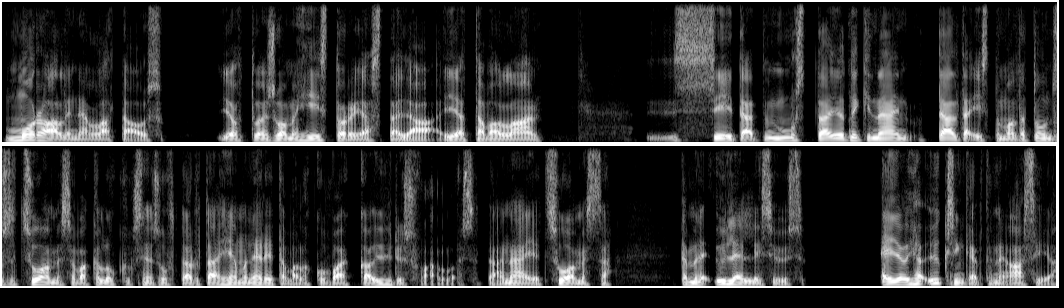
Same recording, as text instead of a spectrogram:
moraalinen lataus johtuen Suomen historiasta ja, ja tavallaan – siitä, että musta jotenkin näin tältä istumalta tuntuisi, että Suomessa vaikka luksukseen suhtaudutaan hieman eri tavalla kuin vaikka Yhdysvalloissa tai näin, että Suomessa tämmöinen ylellisyys ei ole ihan yksinkertainen asia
